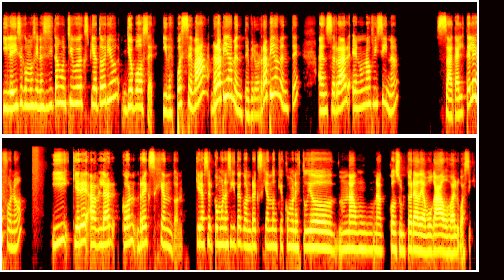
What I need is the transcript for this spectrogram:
y le dice como si necesitas un chivo expiatorio, yo puedo ser. Y después se va rápidamente, pero rápidamente, a encerrar en una oficina, saca el teléfono y quiere hablar con Rex Hendon, quiere hacer como una cita con Rex Hendon, que es como un estudio, una, consultora de abogados o algo así.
